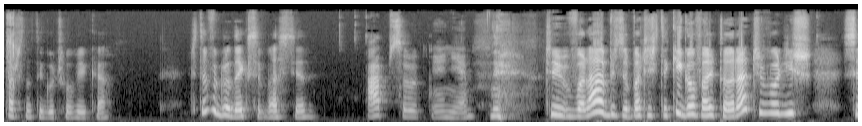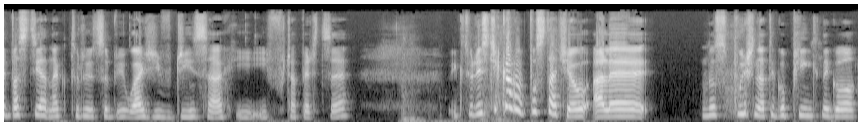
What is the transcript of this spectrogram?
Patrz na tego człowieka. Czy to wygląda jak Sebastian? Absolutnie nie. Czy wolałabyś zobaczyć takiego Waltora, czy wolisz Sebastiana, który sobie łazi w jeansach i, i w czapeczce? I który jest ciekawą postacią, ale no spójrz na tego pięknego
